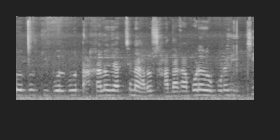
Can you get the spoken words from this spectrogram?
রোদ্দুর, কি বলব? তাকানো যাচ্ছে না। আরও সাদা কাপড়ের ওপরে দিচ্ছি।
